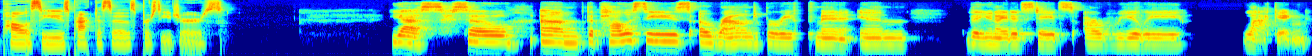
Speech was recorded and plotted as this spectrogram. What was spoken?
policies, practices, procedures? Yes. So, um, the policies around bereavement in the United States are really lacking.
